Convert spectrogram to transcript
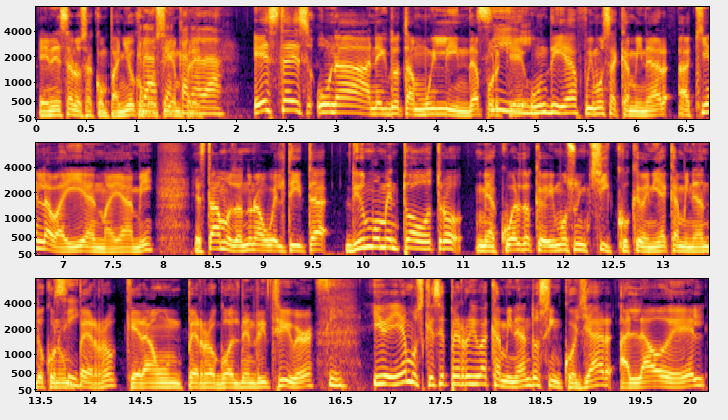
En esa nos acompañó como Gracias, siempre. Canadá. Esta es una anécdota muy linda porque Sí. un día fuimos a caminar aquí en la bahía, en Miami. Estábamos dando una vueltita. De un momento a otro, me acuerdo que vimos un chico que venía caminando con Sí. un perro, que era un perro Golden Retriever. Sí. Y veíamos que ese perro iba caminando sin collar al lado de él.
